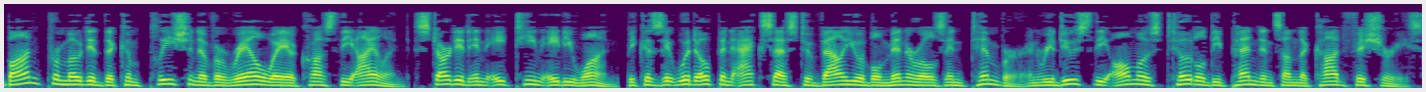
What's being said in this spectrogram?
Bond promoted the completion of a railway across the island started in 1881 because it would open access to valuable minerals and timber and reduce the almost total dependence on the cod fisheries.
